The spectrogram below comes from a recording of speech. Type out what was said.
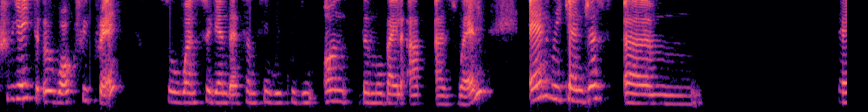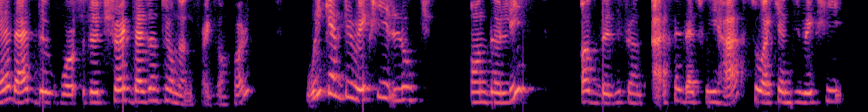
create a work request. So once again, that's something we could do on the mobile app as well. And we can just um, say that the, work, the truck doesn't turn on, for example. We can directly look on the list of the different assets that we have. So I can directly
